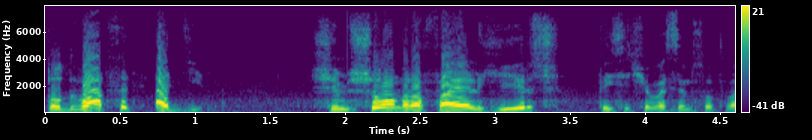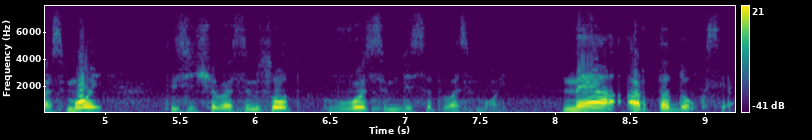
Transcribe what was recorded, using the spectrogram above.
121. Шимшон Рафаэль Гирш, 1808-1888. Неоортодоксия.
